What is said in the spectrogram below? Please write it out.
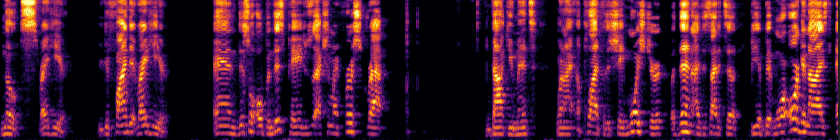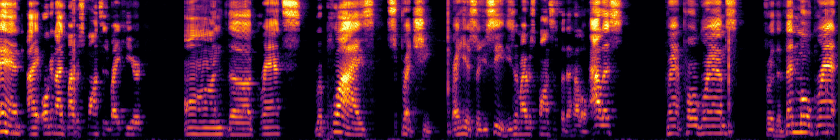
notes? Right here. You can find it right here. And this will open this page. This is actually my first scrap document when I applied for the Shea Moisture, but then I decided to be a bit more organized and I organized my responses right here on the grants replies spreadsheet right here. So you see, these are my responses for the Hello Alice grant programs, for the Venmo grant,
